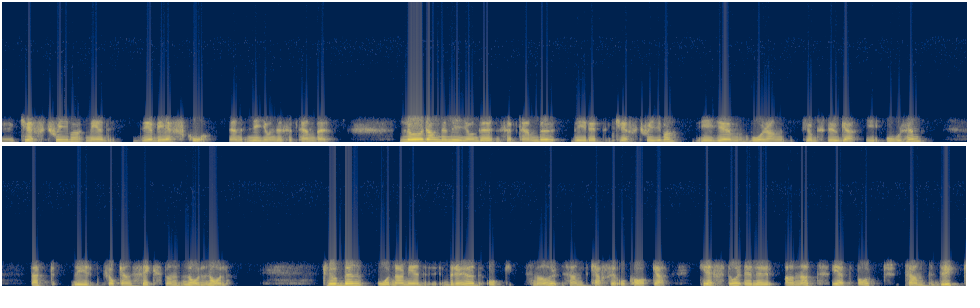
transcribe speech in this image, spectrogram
Eh, kräftskiva med DBFK den 9 september. Lördagen den 9 september blir det kräftskiva i eh, vår klubbstuga i Orhem. Start blir klockan 16.00. Klubben ordnar med bröd och smör samt kaffe och kaka. Kräftor eller annat ätbart samt dryck,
